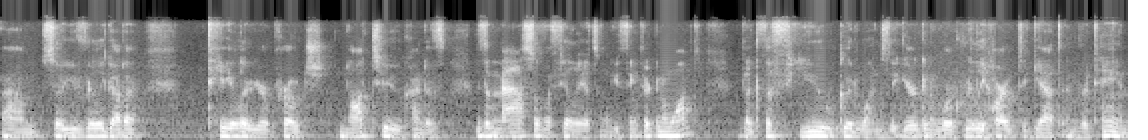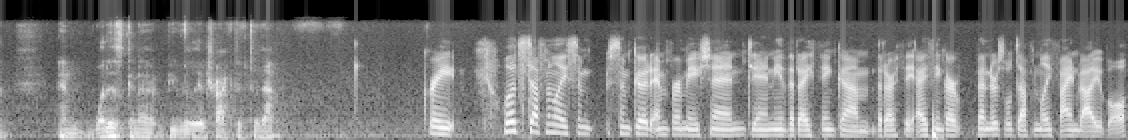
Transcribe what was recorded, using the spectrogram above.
Um, so you've really got to tailor your approach not to kind of the mass of affiliates and what you think they're going to want, but the few good ones that you're going to work really hard to get and retain and what is going to be really attractive to them. Great. Well, it's definitely some some good information, Danny, that I think um, that our th- I think our vendors will definitely find valuable.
